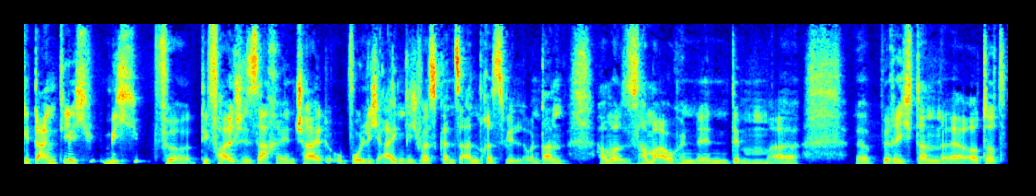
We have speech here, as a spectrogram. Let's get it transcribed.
gedanklich mich für die falsche Sache entscheide, obwohl ich eigentlich was ganz anderes will. Und dann haben wir, das haben wir auch in, in dem äh, äh Bericht dann erörtert,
